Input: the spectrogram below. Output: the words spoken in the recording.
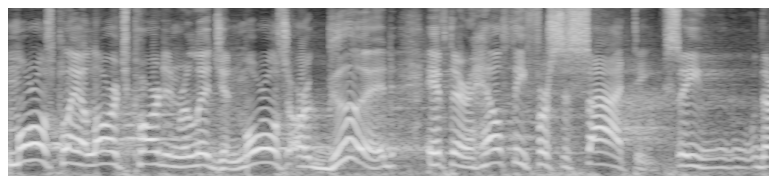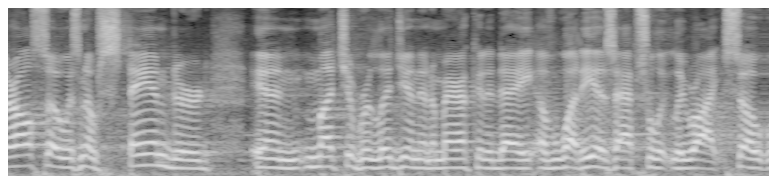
Morals play a large part in religion. Morals are good if they're healthy for society. See, there also is no standard in much of religion in America today of what is absolutely right. So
